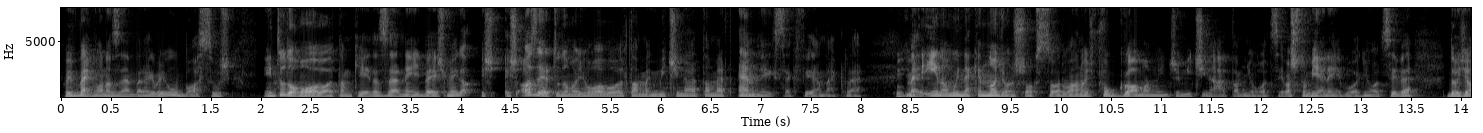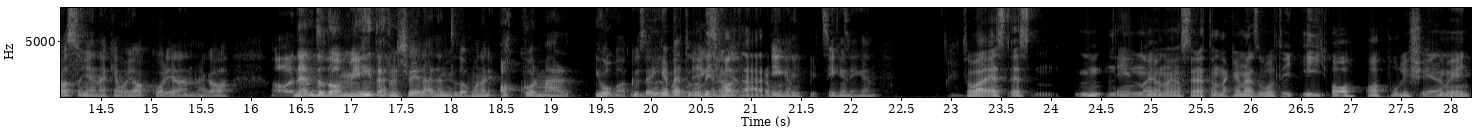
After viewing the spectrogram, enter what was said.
hogy megvan az emberekben, hogy ú, basszus, én tudom, hol voltam 2004-ben, és, még, és, és azért tudom, hogy hol voltam, meg mit csináltam, mert emlékszek filmekre. Igen. Mert én amúgy nekem nagyon sokszor van, hogy fogalmam nincs, hogy mit csináltam 8 éve. Azt tudom, milyen év volt 8 éve. De hogyha azt mondja nekem, hogy akkor jelent meg a, a nem tudom mi, tehát most félre nem tudok mondani, akkor már jóval közelebb. De igen, be tudod így határolni igen, egy picit. Igen, igen. Szóval ezt, ezt én nagyon-nagyon szeretem, nekem ez volt így, így a, a pulis élmény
